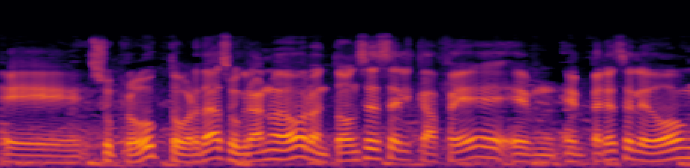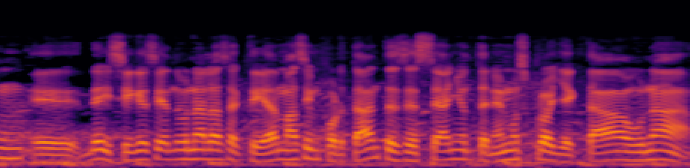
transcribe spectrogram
eh, su producto, ¿verdad? Su grano de oro. Entonces el café en, Pérez Celedón eh, sigue siendo una de las actividades más importantes. Este año tenemos proyectada una,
